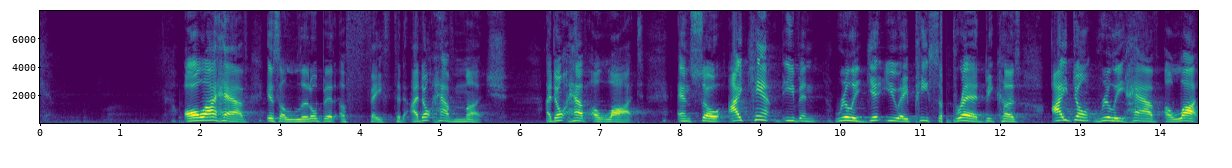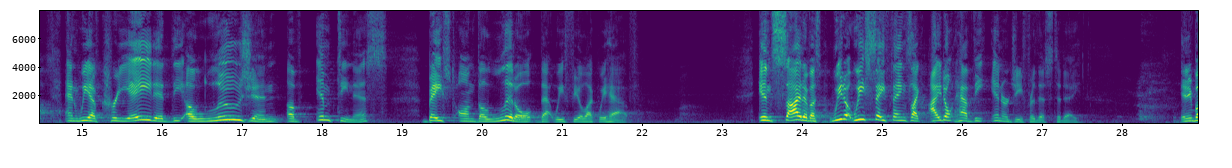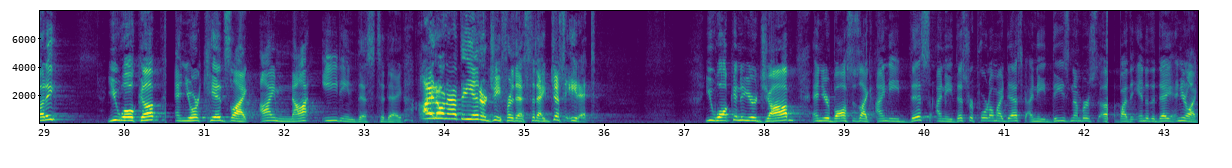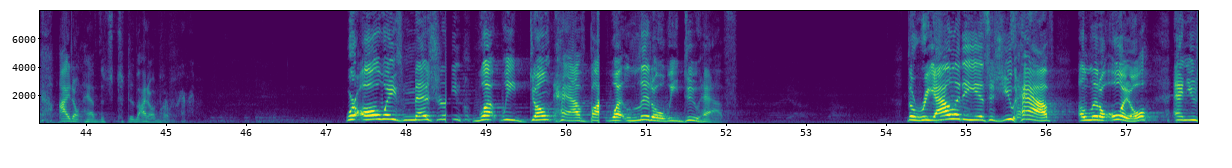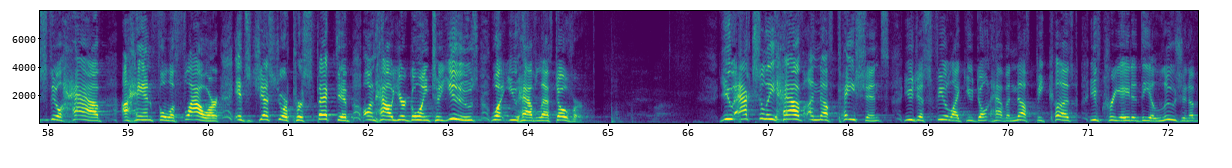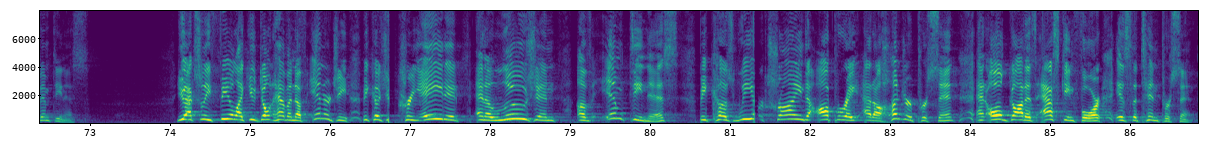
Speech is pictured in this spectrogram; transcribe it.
All I have is a little bit of faith today. I don't have much, I don't have a lot. And so I can't even really get you a piece of bread because I don't really have a lot. And we have created the illusion of emptiness based on the little that we feel like we have. Inside of us, we, don't, we say things like, I don't have the energy for this today. Anybody? You woke up and your kid's like, I'm not eating this today. I don't have the energy for this today. Just eat it. You walk into your job and your boss is like, I need this, I need this report on my desk, I need these numbers uh, by the end of the day, and you're like, I don't have this, I don't. We're always measuring what we don't have by what little we do have. The reality is, is you have a little oil and you still have a handful of flour. It's just your perspective on how you're going to use what you have left over. You actually have enough patience, you just feel like you don't have enough because you've created the illusion of emptiness. You actually feel like you don't have enough energy because you created an illusion of emptiness because we are trying to operate at 100% and all God is asking for is the 10%.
